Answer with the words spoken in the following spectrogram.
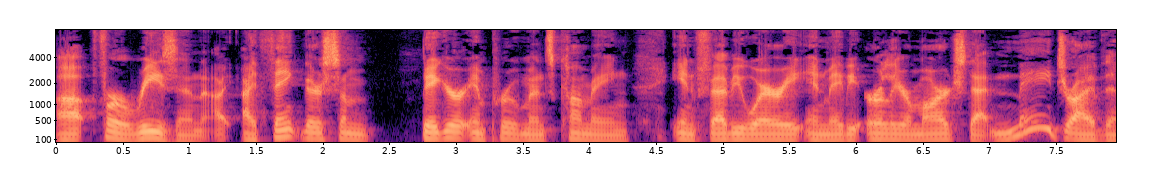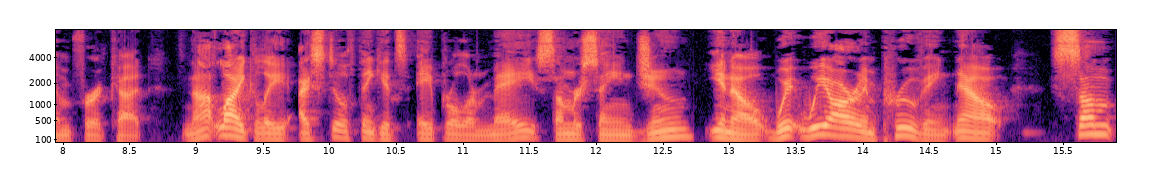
uh, for a reason. I, I think there's some bigger improvements coming in February and maybe earlier March that may drive them for a cut. Not likely. I still think it's April or May. Some are saying June. You know, we, we are improving. Now, some,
